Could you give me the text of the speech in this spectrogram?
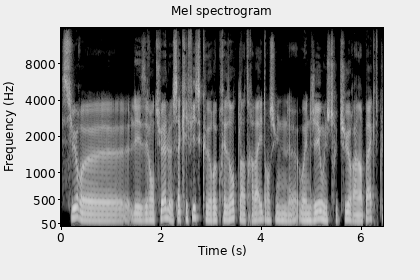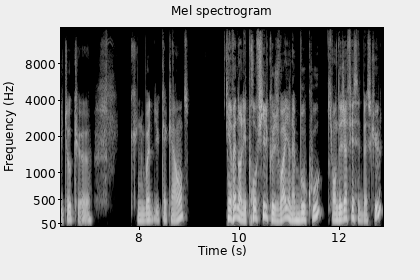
sur euh, les éventuels sacrifices que représente un travail dans une ONG ou une structure à impact plutôt que qu'une boîte du CAC 40. Et en fait, dans les profils que je vois, il y en a beaucoup qui ont déjà fait cette bascule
